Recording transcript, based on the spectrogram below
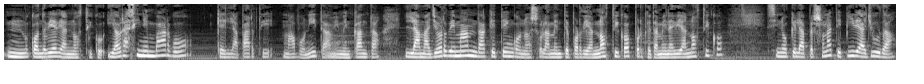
mm, cuando había diagnóstico. Y ahora, sin embargo, que es la parte más bonita, a mí me encanta, la mayor demanda que tengo no es solamente por diagnósticos, porque también hay diagnósticos, sino que la persona te pide ayuda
